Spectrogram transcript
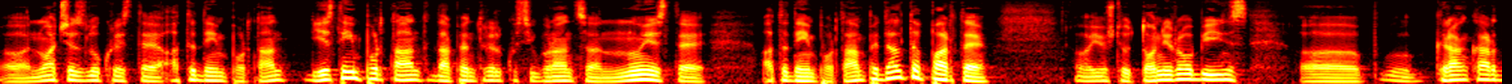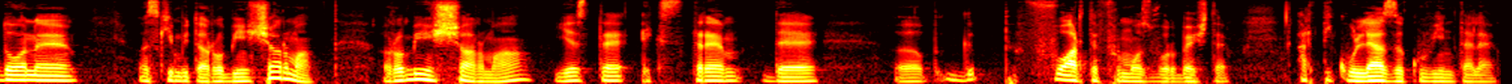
Uh, nu acest lucru este atât de important. Este important, dar pentru el cu siguranță nu este atât de important. Pe de altă parte, uh, eu știu, Tony Robbins, uh, Grant Cardone, în schimb, uite, Robin Sharma. Robin Sharma este extrem de foarte frumos vorbește, articulează cuvintele,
